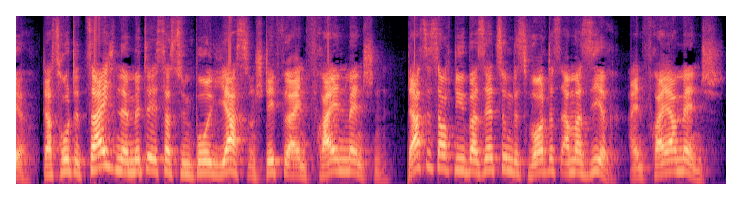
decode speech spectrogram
Amazigh. Das rote Zeichen in der Mitte ist das Symbol Yas und steht für einen freien Menschen. Das ist auch die Übersetzung des Wortes Amazigh, ein freier Mensch.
